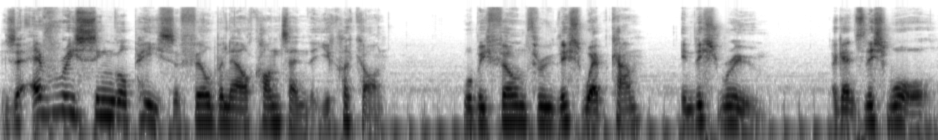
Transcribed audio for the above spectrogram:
is that every single piece of Phil Burnell content that you click on will be filmed through this webcam in this room against this wall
